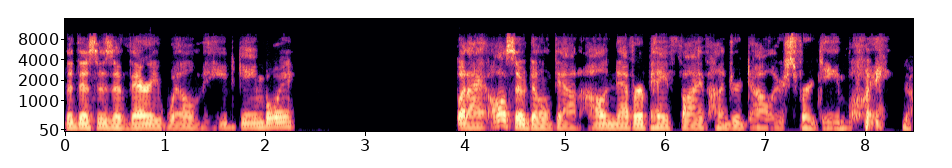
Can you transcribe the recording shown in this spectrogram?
that this is a very well made Game Boy. But I also don't doubt I'll never pay five hundred dollars for a Game Boy. no,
